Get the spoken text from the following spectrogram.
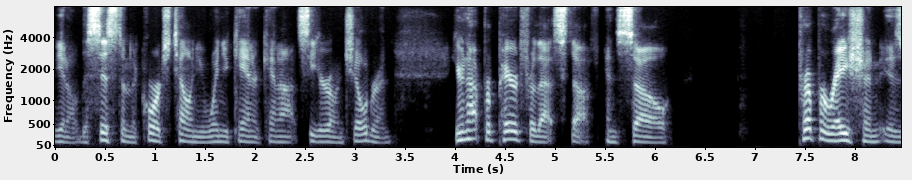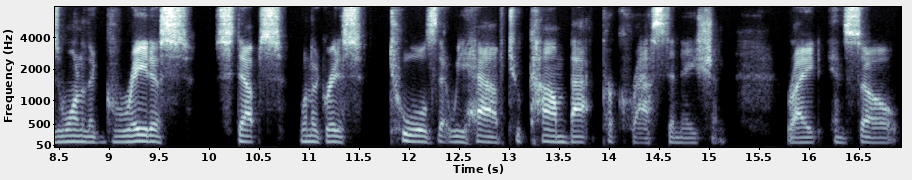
You know the system the courts telling you when you can or cannot see your own children. You're not prepared for that stuff. And so preparation is one of the greatest steps one of the greatest tools that we have to combat procrastination right? And so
